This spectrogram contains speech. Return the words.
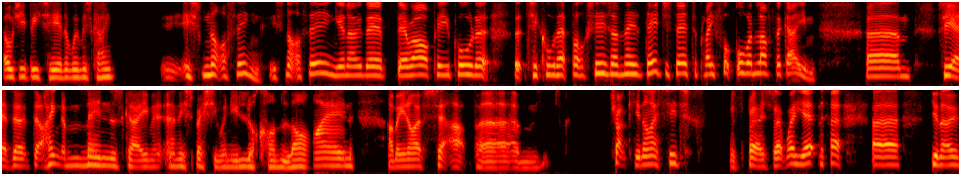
LGBT in a women's game it's not a thing. It's not a thing. You know, there there are people that that tick all that boxes, and they they're just there to play football and love the game. Um, so yeah, the, the, I think the men's game, and especially when you look online. I mean, I've set up um, Trans United. Spanish that way yet, uh, you know,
